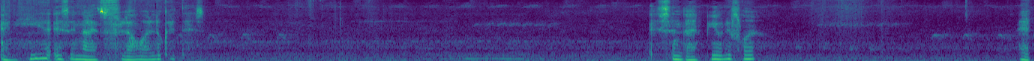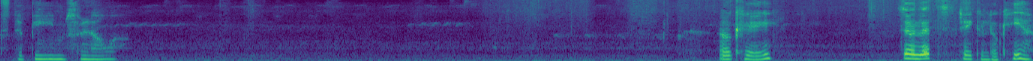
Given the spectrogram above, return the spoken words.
And here is a nice flower. Look at this. Isn't that beautiful? That's the bean flower. Okay, so let's take a look here.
